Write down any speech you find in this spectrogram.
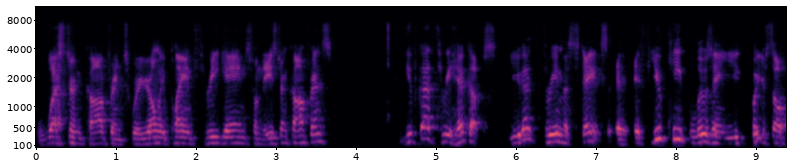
Western Conference, where you're only playing three games from the Eastern Conference, you've got three hiccups. You got three mistakes. If you keep losing, you put yourself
